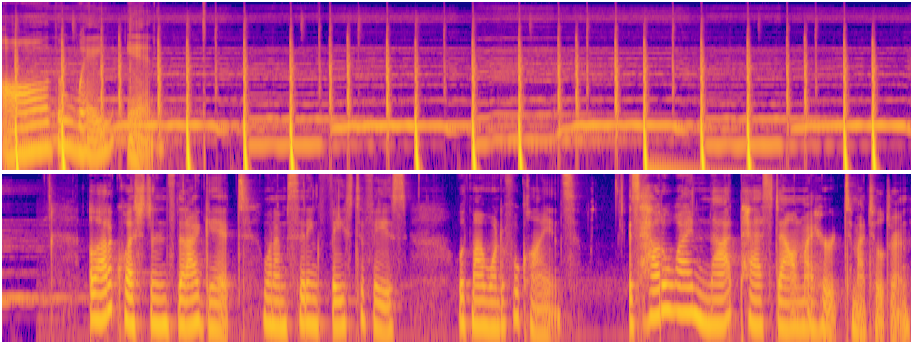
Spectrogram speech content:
all the way in. A lot of questions that I get when I'm sitting face to face with my wonderful clients is how do I not pass down my hurt to my children?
